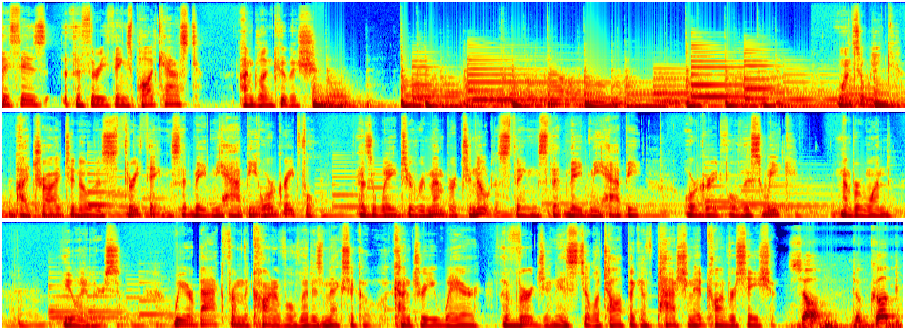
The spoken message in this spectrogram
This is the Three Things Podcast. I'm Glenn Kubish. Once a week, I try to notice three things that made me happy or grateful as a way to remember to notice things that made me happy or grateful this week. Number one, the Oilers. We are back from the carnival that is Mexico, a country where the Virgin is still a topic of passionate conversation. So, to cook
